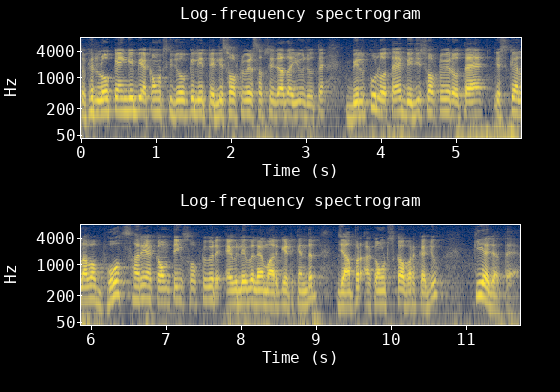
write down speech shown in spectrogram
तो फिर लोग कहेंगे भी अकाउंट्स की जॉब के लिए टेली सॉफ्टवेयर सबसे ज़्यादा यूज़ होता है। बिल्कुल होता है, बिज़ी सॉफ्टवेयर होता है। इसके अलावा बहुत सारे अकाउंटिंग सॉफ्टवेयर अवेलेबल है मार्केट के अंदर, जहाँ पर अकाउंट्स का वर्क है जो किया जाता है।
